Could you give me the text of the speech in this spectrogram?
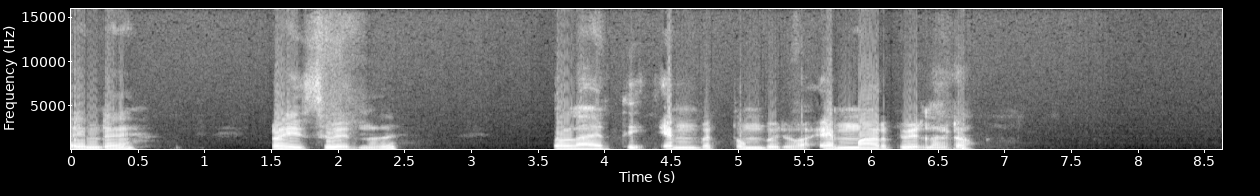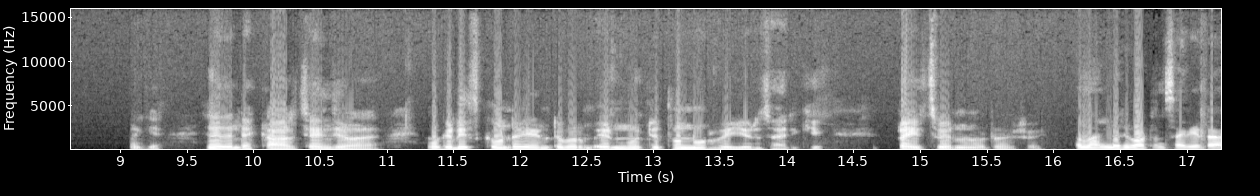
അതിന്റെ പ്രൈസ് വരുന്നത് തൊള്ളായിരത്തി എൺപത്തി ഒമ്പത് രൂപ എം ആർ പി വരുന്നത് കേട്ടോ. ഓക്കെ ഇനി ഇതിന്റെ കളർ ചേഞ്ച് പറയാം നമുക്ക് ഡിസ്കൗണ്ട് കഴിഞ്ഞിട്ട് വെറും എണ്ണൂറ്റി തൊണ്ണൂറ് രൂപ ഈ ഒരു സാരിക്ക് പ്രൈസ് വരുന്നത് കേട്ടോ. നല്ലൊരു കോട്ടൺ സാരി കേട്ടാ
